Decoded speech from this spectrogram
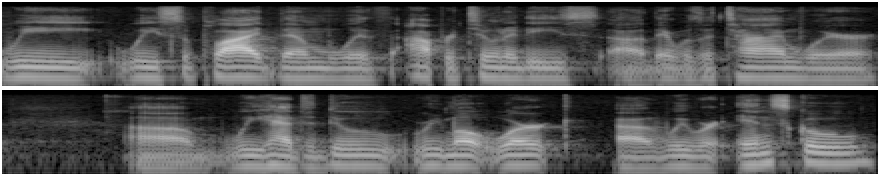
we, we supplied them with opportunities. Uh, there was a time where um, we had to do remote work. Uh, we were in school,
